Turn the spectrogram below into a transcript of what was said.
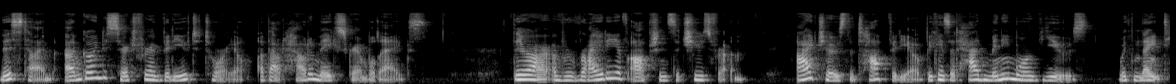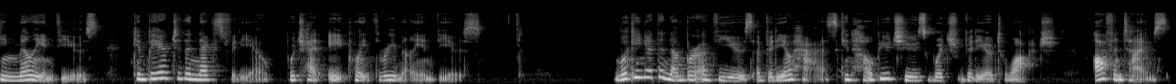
This time, I'm going to search for a video tutorial about how to make scrambled eggs. There are a variety of options to choose from, I chose the top video because it had many more views, with 19 million views, compared to the next video, which had 8.3 million views. Looking at the number of views a video has can help you choose which video to watch. Oftentimes,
